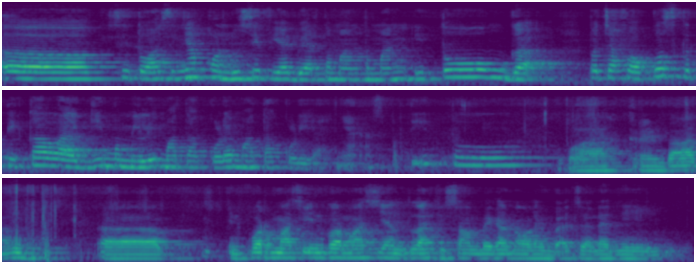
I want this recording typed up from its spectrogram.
uh, situasinya kondusif ya biar teman-teman itu nggak pecah fokus ketika lagi memilih mata kuliah mata kuliahnya seperti itu. Wah keren banget nih uh, informasi-informasi yang telah disampaikan oleh Mbak Janet nih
